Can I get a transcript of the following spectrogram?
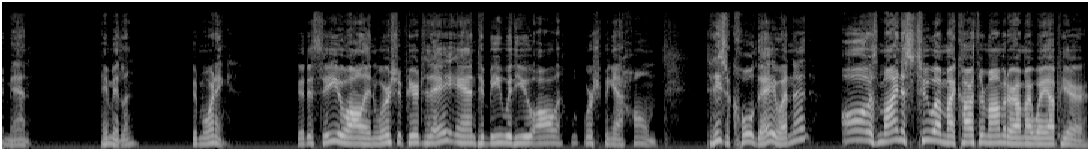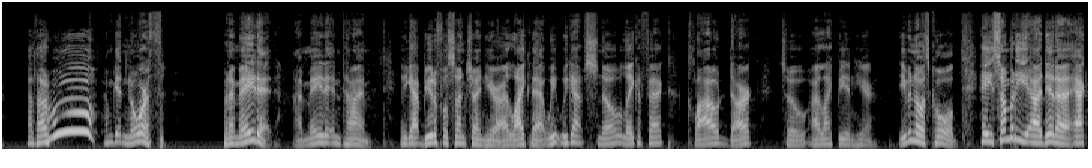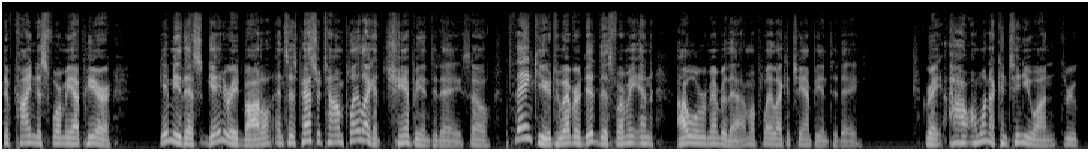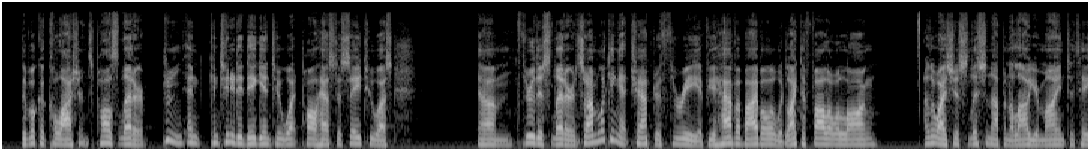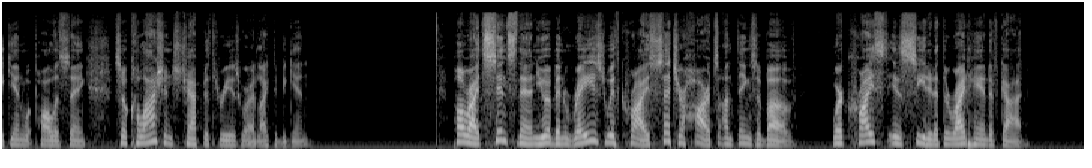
Amen. Hey, Midland. Good morning. Good to see you all in worship here today and to be with you all worshiping at home. Today's a cold day, wasn't it? Oh, it was minus two on my car thermometer on my way up here. I thought, whoo, I'm getting north. But I made it. I made it in time. And you got beautiful sunshine here. I like that. We, we got snow, lake effect, cloud, dark. So I like being here even though it's cold. Hey, somebody uh, did an act of kindness for me up here. Gave me this Gatorade bottle and says, Pastor Tom, play like a champion today. So thank you to whoever did this for me, and I will remember that. I'm going to play like a champion today. Great. I, I want to continue on through the book of Colossians, Paul's letter, and continue to dig into what Paul has to say to us um, through this letter. So I'm looking at chapter 3. If you have a Bible, would like to follow along, Otherwise, just listen up and allow your mind to take in what Paul is saying. So, Colossians chapter 3 is where I'd like to begin. Paul writes, Since then you have been raised with Christ, set your hearts on things above, where Christ is seated at the right hand of God.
